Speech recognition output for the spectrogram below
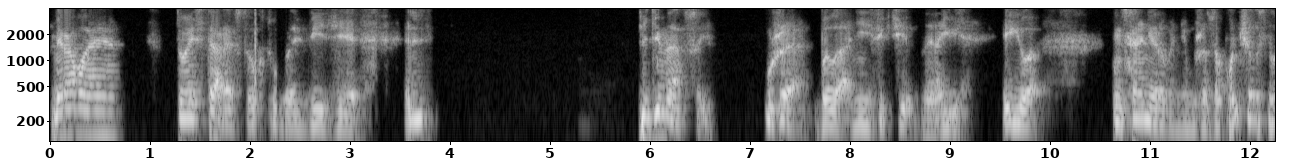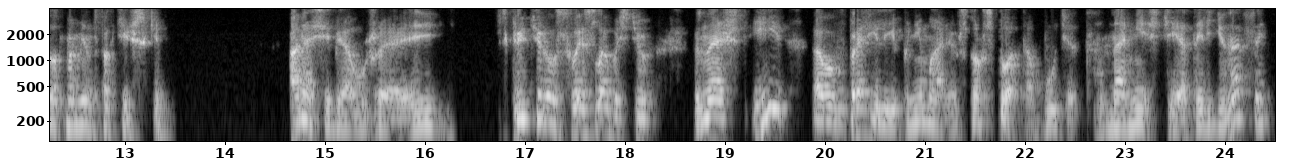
мировая, то есть старая структура в виде Лиги наций уже была неэффективна, и ее функционирование уже закончилось на тот момент фактически. Она себя уже дискредитировала своей слабостью, значит, и в Бразилии понимали, что что-то будет на месте этой Лиги наций.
